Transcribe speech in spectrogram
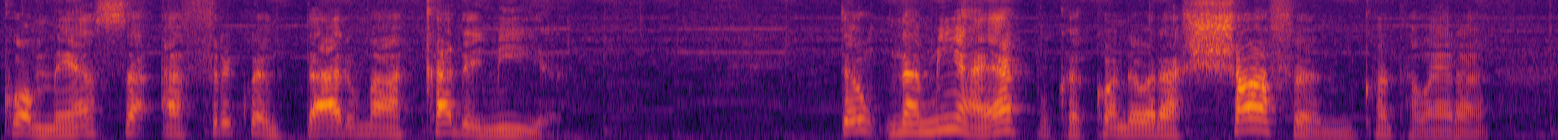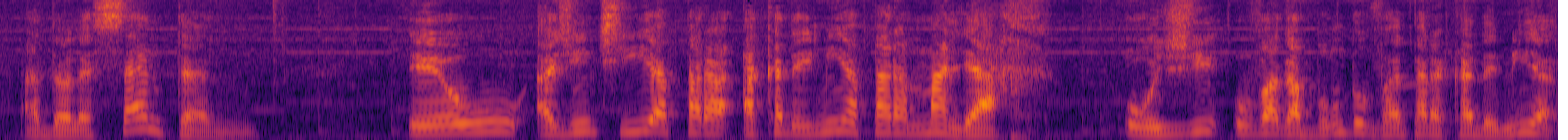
começa a frequentar uma academia. Então, na minha época, quando eu era jovem, quando eu era adolescente, eu a gente ia para a academia para malhar. Hoje o vagabundo vai para a academia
